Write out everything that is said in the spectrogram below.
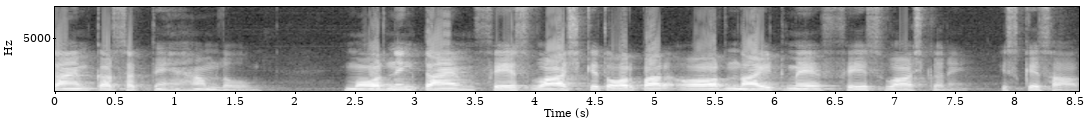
टाइम कर सकते हैं हम लोग। मॉर्निंग टाइम फेस वॉश के तौर पर और नाइट में फेस वॉश करें इसके साथ।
